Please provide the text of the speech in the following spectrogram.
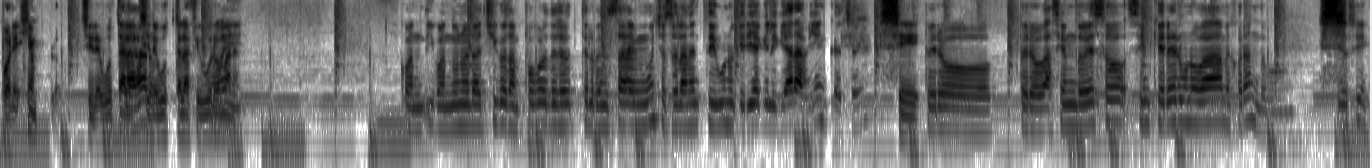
por ejemplo, si te gusta, la, si te gusta la figura ¿no? humana. Y, cuando, y cuando uno era chico tampoco te lo, te lo pensaba mucho, solamente uno quería que le quedara bien, ¿cachai? Sí, Pero, pero haciendo eso sin querer uno va mejorando, po. sí sí.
